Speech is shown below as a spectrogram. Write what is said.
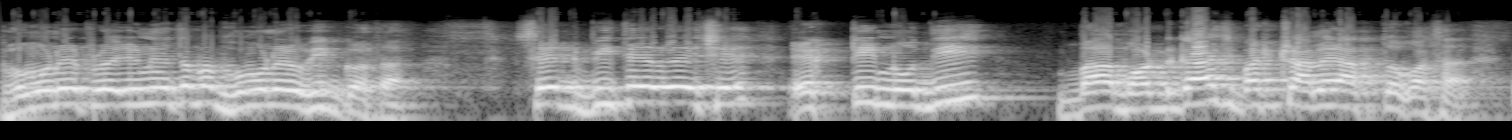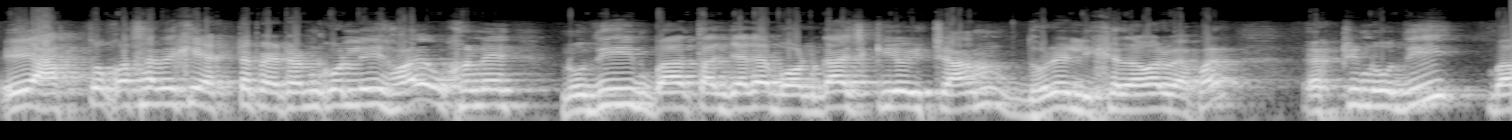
ভ্রমণের প্রয়োজনীয়তা বা ভ্রমণের অভিজ্ঞতা। সেট বিতে রয়েছে একটি নদী বা বটগাছ বা ট্রামের আত্মকথা। এই আত্মকথা রেখে একটা প্যাটার্ন করলেই হয়, ওখানে নদী বা তার জায়গায় বটগাছ কি ওই ট্রাম ধরে লিখে দেওয়ার ব্যাপার। একটি নদী বা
